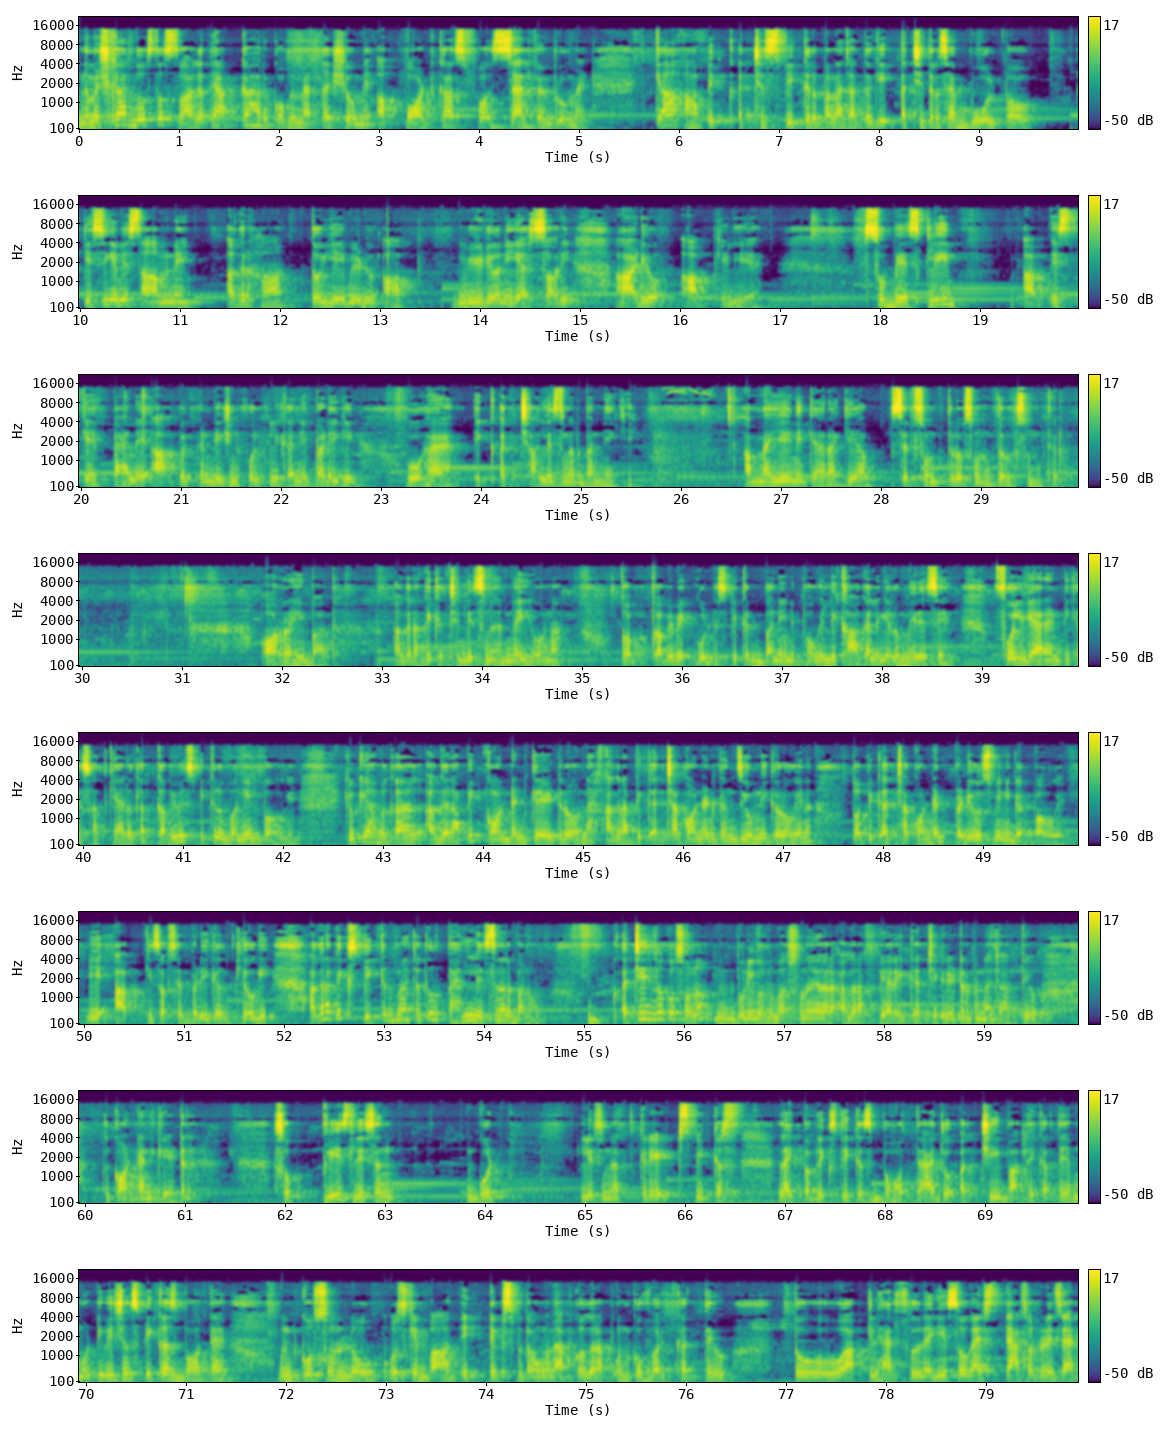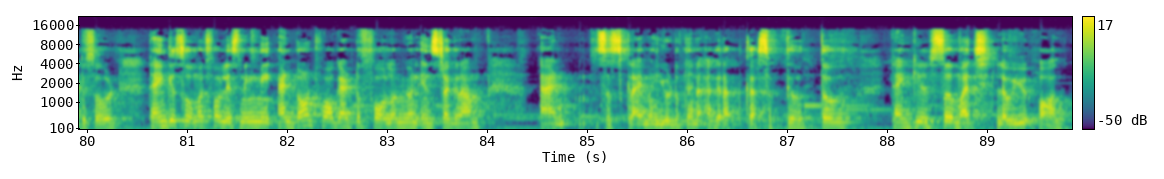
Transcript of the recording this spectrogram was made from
नमस्कार दोस्तों, स्वागत है आपका हर कॉपी मेहता शो में, a podcast for self improvement क्या आप एक अच्छे स्पीकर बनना चाहते हो कि अच्छी तरह से आप बोल पाओ किसी के भी सामने? अगर हाँ तो ये वीडियो आप वीडियो नहीं है सॉरी ऑडियो आपके लिए है। सो बेसिकली आप इसके पहले आपको एक कंडीशन फुलफिल करनी पड़ेगी, वो है एक अच्छा लिसनर बनने की। अब मैं ये नहीं कह रहा कि आप सिर्फ़ सुनते रहो सुनते रहो सुनते रहो। और रही बात, अगर आप एक अच्छे लिसनर नहीं हो ना तो आप कभी भी गुड स्पीकर बन ही नहीं पाओगे। लिखा कर लगे लो, मेरे से फुल गारंटी के साथ कह रहे हो कि आप कभी भी स्पीकर बन ही नहीं पाओगे। क्योंकि आप अगर आप एक कंटेंट क्रिएटर हो ना, अगर आप एक अच्छा कंटेंट कंज्यूम नहीं करोगे ना तो आप एक अच्छा कंटेंट प्रोड्यूस भी नहीं कर पाओगे। ये आपकी सबसे बड़ी गलती होगी। अगर आप एक स्पीकर बनना चाहते हो तो पहले लिसनर बनो। अच्छी चीज़ों को सुनो, बुरी को मत सुनो। अगर अगर आप यार एक अच्छे क्रिएटर बनना चाहते हो content creator so please listen good listener, create speakers, like public speakers बहुत है, जो अच्छी बातें करते हैं, मोटिवेशन स्पीकर्स बहुत है, उनको सुन लो। उसके बाद एक टिप्स बताऊँगा मैं आपको, अगर आप उनको वर्क करते हो तो वो आपके लिए हेल्पफुल रहेगी। So guys that's for today's episode thank you so much for listening me and don't forget to follow me on Instagram and subscribe my YouTube channel अगर आप कर सकते हो तो। Thank you so much love you all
